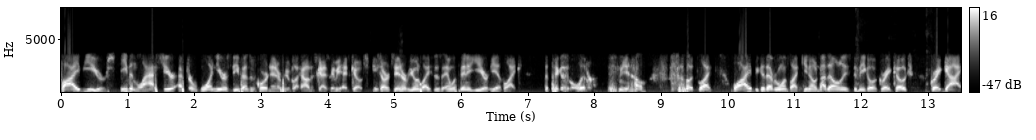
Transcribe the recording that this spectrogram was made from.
five years, even last year, after one year as defensive coordinator, people were like, oh, this guy's going to be head coach. He starts interviewing places, and within a year, he has like the pick of the litter, you know? So it's like, why? Because everyone's like, you know, not only is DeMeco a great coach, great guy.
